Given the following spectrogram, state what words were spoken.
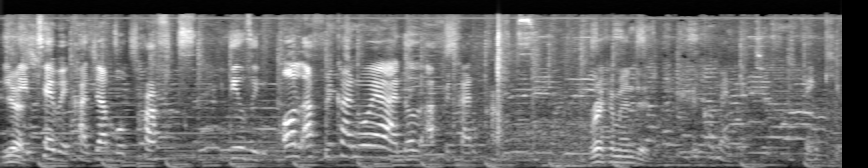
Yes. in Entebbe, Kajambo Crafts. It deals in all African wear and all African crafts. Recommended. Recommended. Thank you.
